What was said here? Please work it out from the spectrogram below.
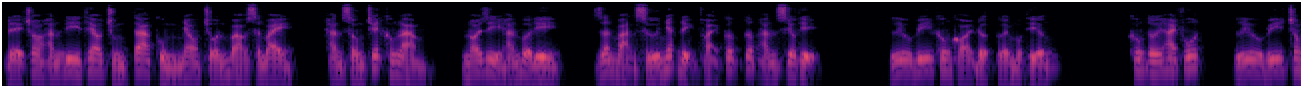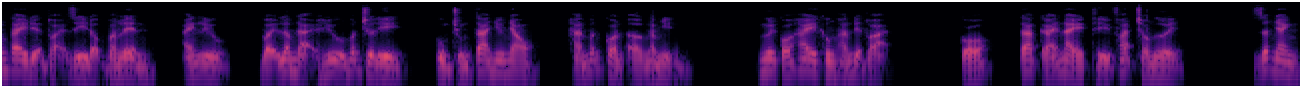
để cho hắn đi theo chúng ta cùng nhau trốn vào sân bay, hắn sống chết không làm, nói gì hắn vừa đi, dân bản xứ nhất định phải cướp cướp hắn siêu thị. Lưu vĩ không khỏi được cười một tiếng. Không tới hai phút, lưu vĩ trong tay điện thoại di động văng lên, anh lưu, vậy lâm đại hữu vẫn chưa đi, cùng chúng ta như nhau, hắn vẫn còn ở ngắm nhìn ngươi có hay không hắn điện thoại? Có, ta cái này thì phát cho ngươi. Rất nhanh,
